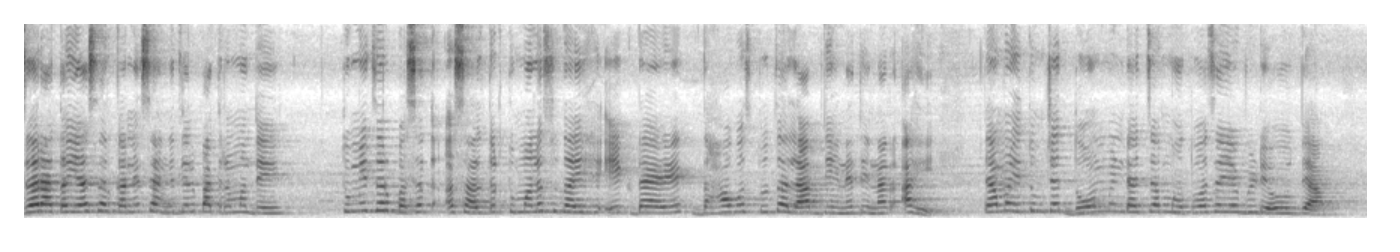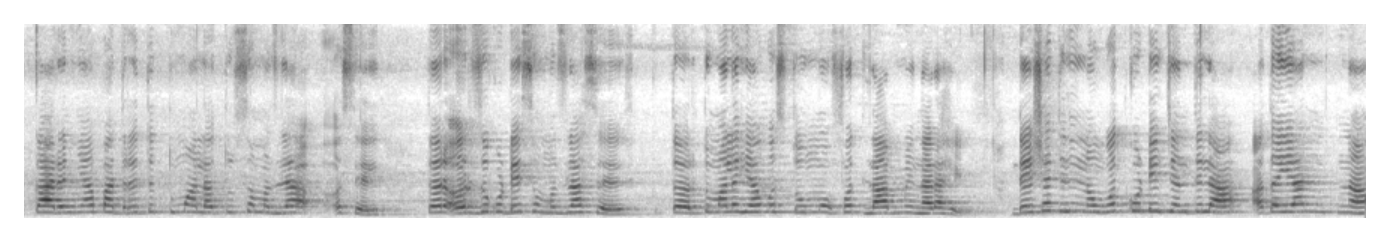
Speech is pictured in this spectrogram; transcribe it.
जर आता या सरकारने सांगितलेल्या पात्रामध्ये तुम्ही जर बसत असाल तर तुम्हाला सुद्धा हे एक डायरेक्ट दहा वस्तूचा लाभ देण्यात येणार आहे. त्यामुळे तुमच्या दोन मिनिटाचा महत्त्वाचा या व्हिडिओ द्या. कारण या पात्रात तुम्हाला तू समजला असेल. तर अर्ज कुठे समजला असेल तर तुम्हाला या वस्तू मोफत लाभ मिळणार आहे. देशातील नव्वद कोटी जनतेला आता यांना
